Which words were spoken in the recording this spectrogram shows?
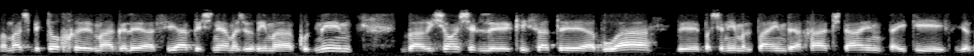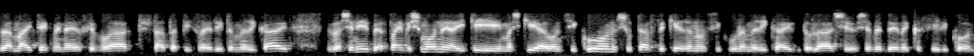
ממש בתוך אה, מעגלי העשייה בשני המשברים הקודמים. בראשון של אה, קריסת אה, הבועה בשנים 2001-2002 הייתי יזם הייטק, מנהל חברת סטארט-אפ ישראלית אמריקאית, ובשני ב-2008 הייתי משקיע הון סיכון, שותף בקרן הון סיכון אמריקאית גדולה שיושבת בעמק הסיליקון.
